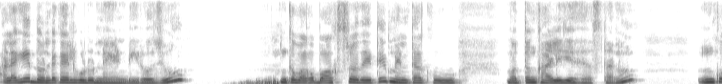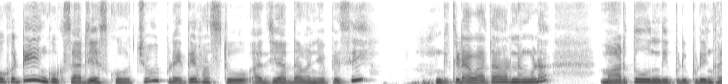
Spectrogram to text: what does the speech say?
అలాగే దొండకాయలు కూడా ఉన్నాయండి ఈరోజు. ఇంకా ఒక బాక్స్లో అయితే మెంతాకు మొత్తం ఖాళీ చేసేస్తాను. ఇంకొకటి ఇంకొకసారి చేసుకోవచ్చు. ఇప్పుడైతే ఫస్ట్ అది చేద్దామని చెప్పేసి ఇక్కడ వాతావరణం కూడా మారుతూ ఉంది. ఇప్పుడు ఇప్పుడు ఇంకా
